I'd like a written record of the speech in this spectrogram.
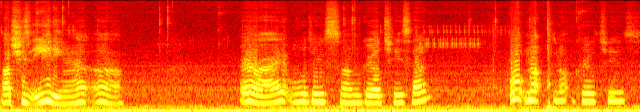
Oh, she's eating it. Uh. Alright, we'll do some grilled cheese then. Oh, not, not grilled cheese.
